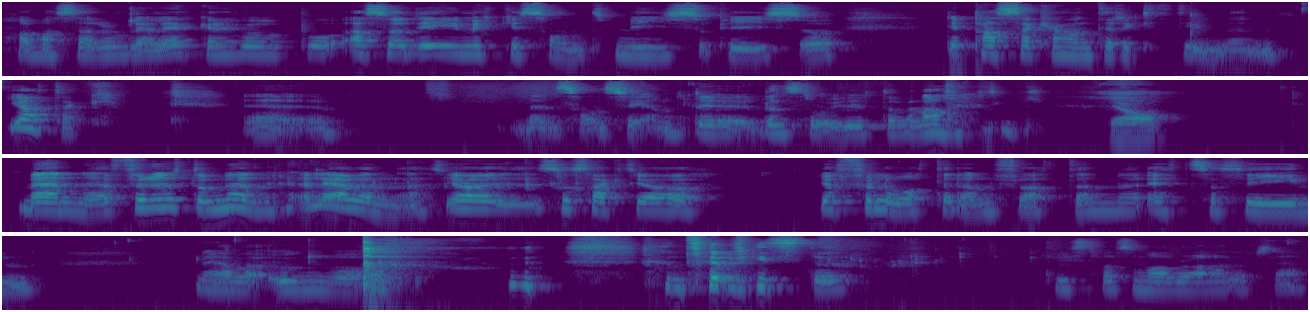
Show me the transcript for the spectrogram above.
har massa roliga lekar ihop. Och, alltså det är ju mycket sånt mys och pys. Och det passar kanske inte riktigt in men ja tack. Eh, med en sån scen. Det, den står ju ut av en anledning. Ja, Men eh, förutom den, eller jag vet inte. Jag, som sagt, jag, jag förlåter den för att den etsar sig in när jag var ung och inte visste, visste vad som var bra, höll jag på att säga.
